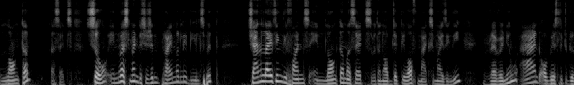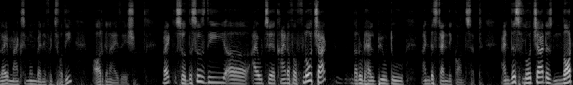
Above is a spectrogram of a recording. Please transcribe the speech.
long term assets. So investment decision primarily deals with channelizing the funds in long term assets with an objective of maximizing the revenue and obviously to derive maximum benefits for the organization. Right? So this is the uh, i would say a kind of a flow chart that would help you to understand the concept and this flowchart is not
